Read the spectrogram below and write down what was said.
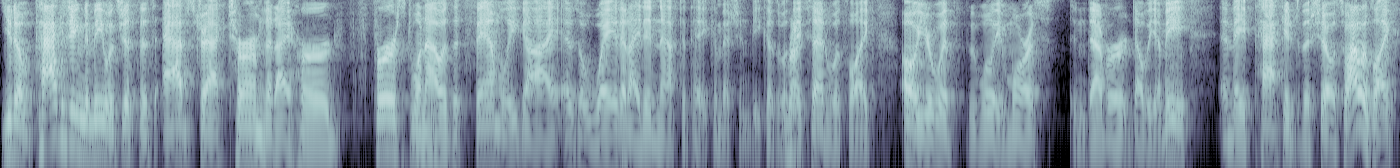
you know, packaging to me was just this abstract term that I heard first when I was at Family Guy as a way that I didn't have to pay commission because what they said was like, "Oh, you're with the William Morris Endeavor WME," and they package the show. So I was like.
